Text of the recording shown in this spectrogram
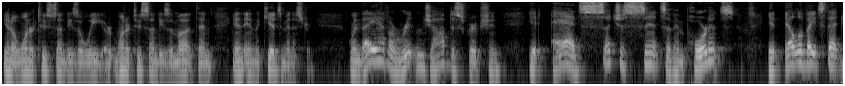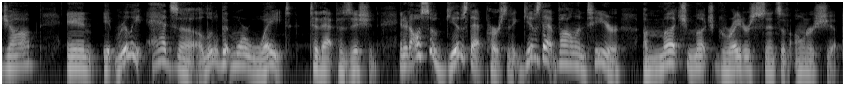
you know, one or two Sundays a week or one or two Sundays a month and in, in the kids' ministry. When they have a written job description, it adds such a sense of importance. It elevates that job and it really adds a, a, little bit more weight to that position. And it also gives that person, it gives that volunteer a much, much greater sense of ownership.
